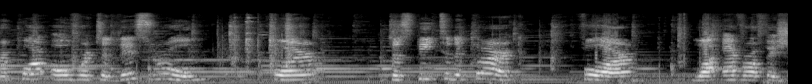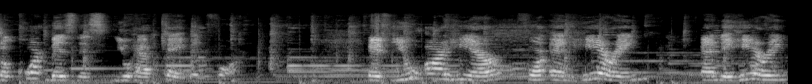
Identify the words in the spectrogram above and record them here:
report over to this room for to speak to the clerk for whatever official court business you have came in for. If you are here for an hearing and the hearing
